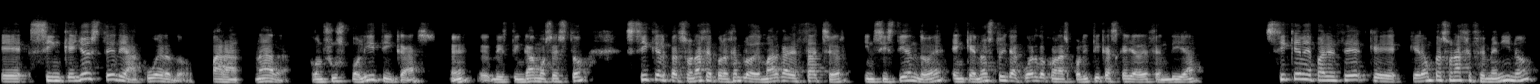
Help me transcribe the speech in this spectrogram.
Eh, sin que yo esté de acuerdo para nada con sus políticas, ¿eh? Eh, distingamos esto, sí que el personaje, por ejemplo, de Margaret Thatcher, insistiendo en que no estoy de acuerdo con las políticas que ella defendía, sí que me parece que, que era un personaje femenino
